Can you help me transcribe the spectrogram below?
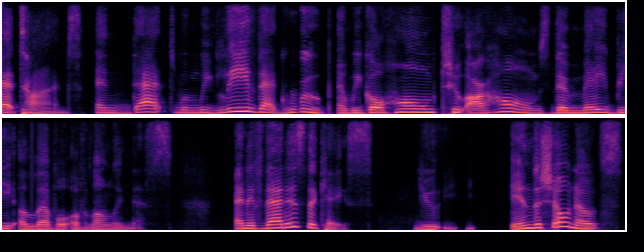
at times. And that when we leave that group and we go home to our homes, there may be a level of loneliness. And if that is the case, you in the show notes,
